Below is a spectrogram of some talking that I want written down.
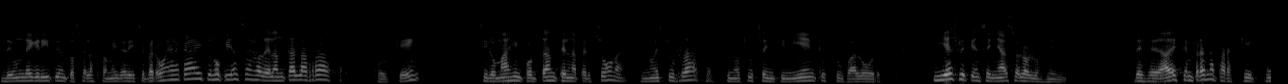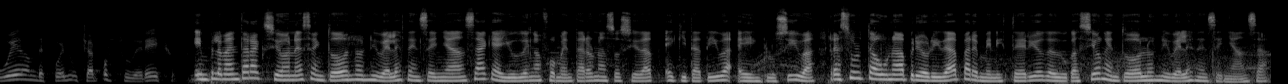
de un negrito y entonces la familia le dice, pero ven acá y tú no piensas adelantar la raza. ¿Por qué? Si lo más importante en la persona no es su raza, sino sus sentimientos, sus valores. Y eso hay que enseñárselo a los niños desde edades tempranas para que puedan después luchar por su derecho. Implementar acciones en todos los niveles de enseñanza que ayuden a fomentar una sociedad equitativa e inclusiva resulta una prioridad para el Ministerio de Educación en todos los niveles de enseñanza.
